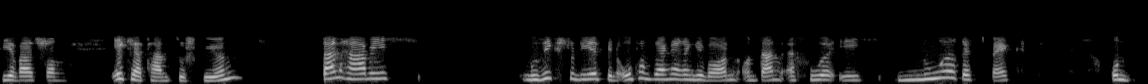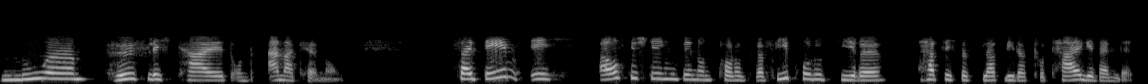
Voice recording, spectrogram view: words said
hier war es schon eklatant zu spüren. Dann habe ich Musik studiert, bin Opernsängerin geworden und dann erfuhr ich nur Respekt und nur Höflichkeit und Anerkennung seitdem ich ausgestiegen bin und Pornografie produziere, hat sich das Blatt wieder total gewendet.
